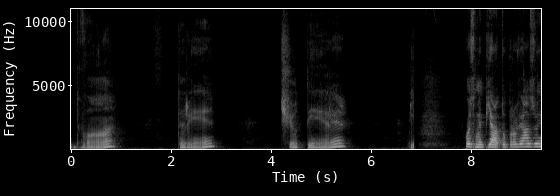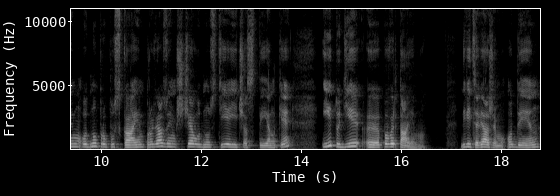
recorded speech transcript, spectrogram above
2, 3, 4, Ось ми п'яту пров'язуємо, одну пропускаємо, пров'язуємо ще одну з тієї частинки і тоді е, повертаємо. Дивіться, в'яжемо один,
